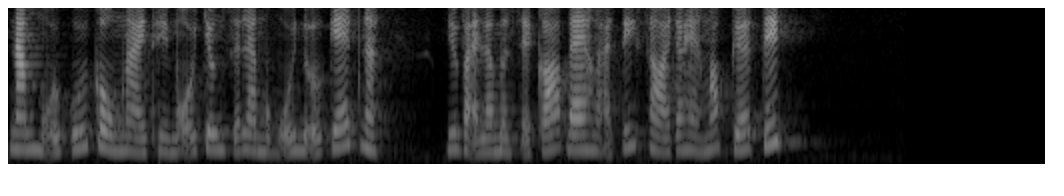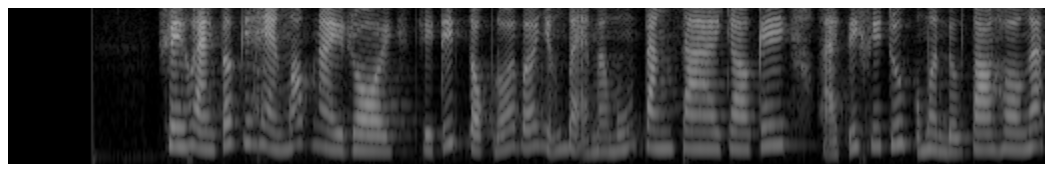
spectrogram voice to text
5 mũi cuối cùng này thì mỗi chân sẽ là một mũi nửa kép nè. Như vậy là mình sẽ có ba họa tiết sò cho hàng móc kế tiếp khi hoàn tất cái hàng móc này rồi, thì tiếp tục đối với những bạn mà muốn tăng size cho cái họa tiết phía trước của mình được to hơn á,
